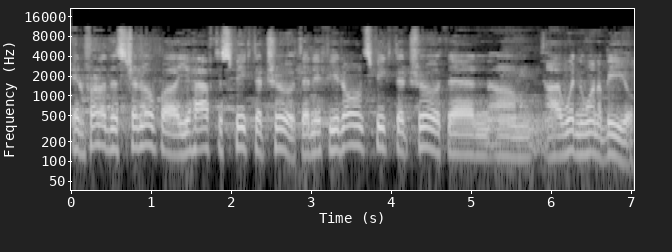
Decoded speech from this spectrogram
in front of this chanupa, you have to speak the truth, and if you don't speak the truth, then um, I wouldn't want to be you.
